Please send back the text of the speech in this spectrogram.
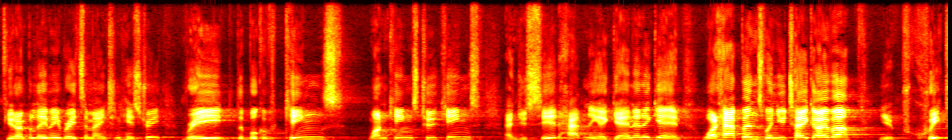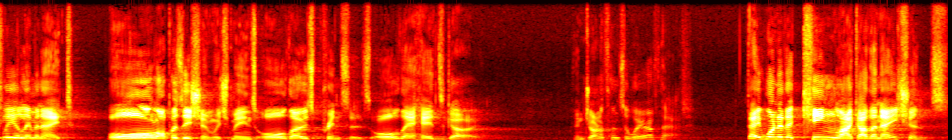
If you don't believe me, read some ancient history, read the book of Kings, 1 Kings, 2 Kings, and you see it happening again and again. What happens when you take over? You quickly eliminate all opposition, which means all those princes, all their heads go. And Jonathan's aware of that. They wanted a king like other nations.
